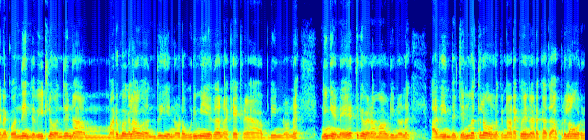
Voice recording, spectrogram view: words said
எனக்கு வந்து இந்த வீட்டில் வந்து நான் மருமகளாக வந்து என்னோடய உரிமையை தான் நான் கேட்குறேன் அப்படின்னோடனே நீங்கள் என்னை ஏற்றுக்க வேணாமா? அப்படின்னோடனே அது இந்த ஜென்மத்தில் உனக்கு நடக்கவே நடக்காது. அப்படிலாம் ஒரு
